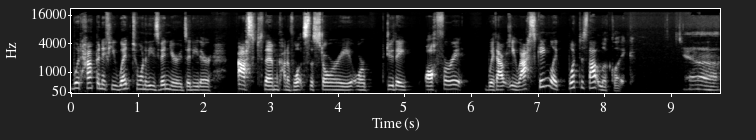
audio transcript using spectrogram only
would happen if you went to one of these vineyards and either asked them kind of what's the story or do they offer it without you asking? Like, what does that look like? Yeah,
